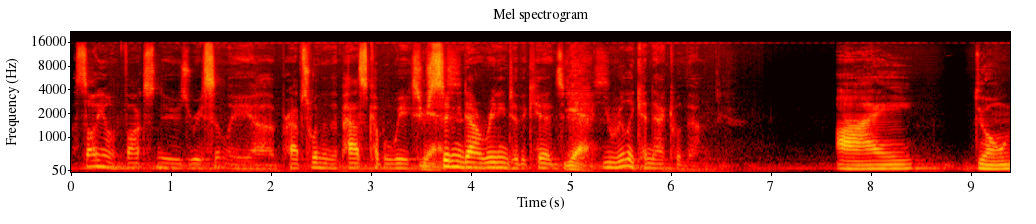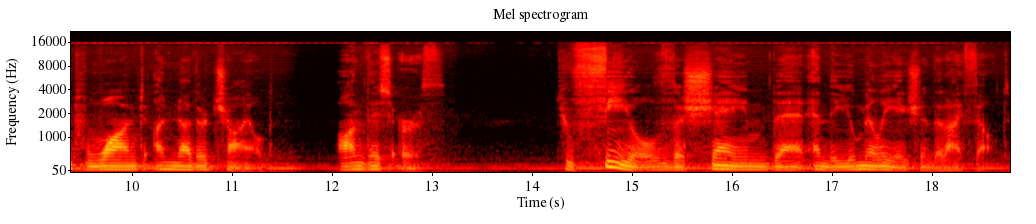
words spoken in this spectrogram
I saw you on Fox News recently, uh, perhaps within the past couple weeks. You're yes. sitting down reading to the kids. Yes. You really connect with them. I don't want another child on this earth to feel the shame that and the humiliation that I felt.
